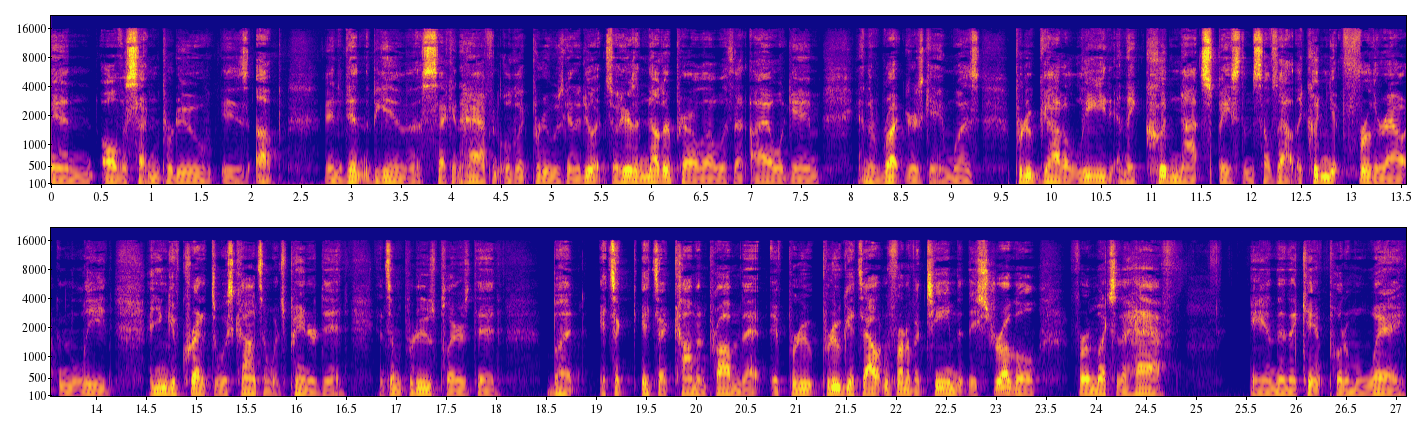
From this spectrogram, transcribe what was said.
and all of a sudden Purdue is up and he did in the beginning of the second half, and it looked like Purdue was going to do it. So here's another parallel with that Iowa game and the Rutgers game was Purdue got a lead and they could not space themselves out. They couldn't get further out in the lead. And you can give credit to Wisconsin, which Painter did, and some Purdue's players did. But it's a it's a common problem that if Purdue Purdue gets out in front of a team that they struggle for much of the half, and then they can't put them away.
